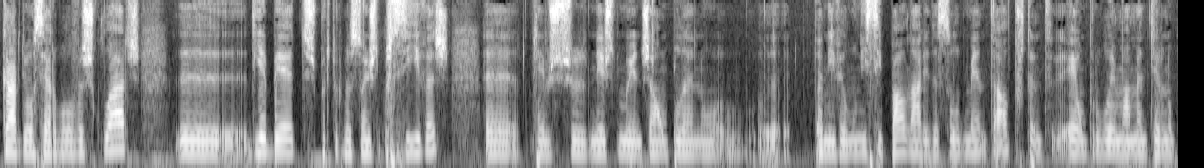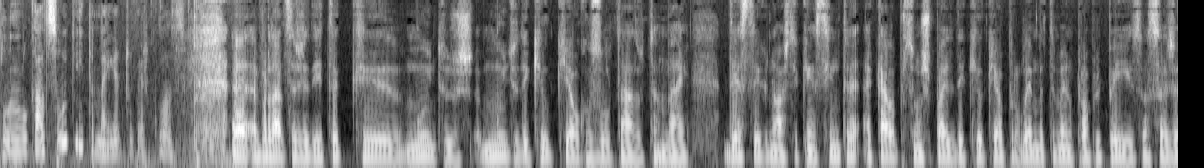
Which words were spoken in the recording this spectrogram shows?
cardiocérebrovasculares, uh, diabetes, perturbações depressivas. Uh, temos neste momento já um plano uh, a nível municipal na área da saúde mental, portanto é um problema a manter no plano local de saúde e também a tuberculose. A, a verdade seja dita que muitos, muito daquilo que é o resultado também desse diagnóstico em Sintra acaba por ser um espelho daquilo que é o problema também no próprio país, ou seja,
